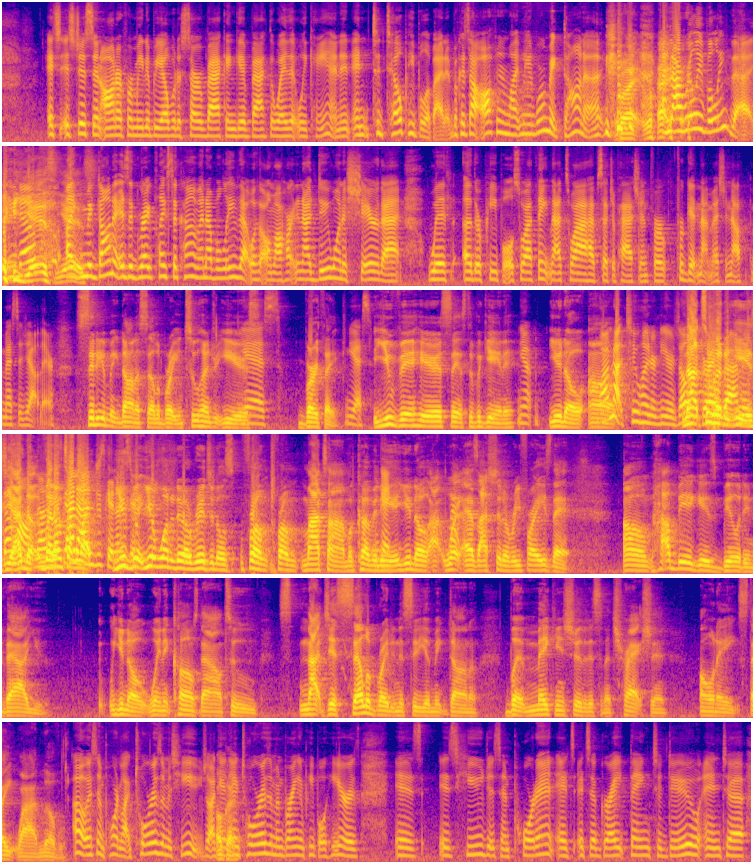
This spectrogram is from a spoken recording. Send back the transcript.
It's, it's just an honor for me to be able to serve back and give back the way that we can and, and to tell people about it because I often am like, man, we're McDonough. Right, right. and I really believe that, you know? Yes, Like yes. McDonough is a great place to come and I believe that with all my heart and I do want to share that with other people. So I think that's why I have such a passion for, for getting that message out, message out there. City of McDonough celebrating 200 years. Yes. Birthday. Yes. You've been here since the beginning. Yep. You know. Um, Well, I'm not 200 years old. Not Dre, 200 but I mean, years, yeah, I know. No, but I'm just- talking about I'm just kidding. You've been, you're one of the originals from from my time of coming Okay. in. You know, I, Right. as I should have rephrased that. Um, how big is building value? You know, when it comes down to not just celebrating the city of McDonough, but making sure that it's an attraction on a statewide level. Oh, it's important. Like tourism is huge. Like and, Okay. and tourism and bringing people here is is is huge. It's important. It's it's a great thing to do and to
